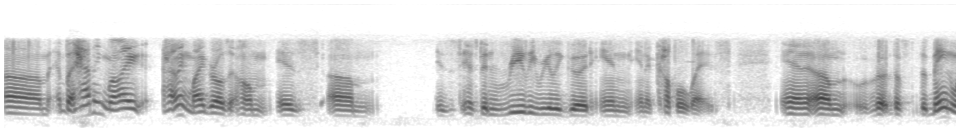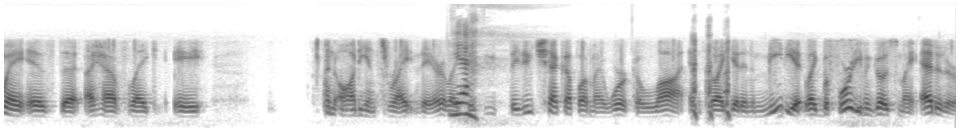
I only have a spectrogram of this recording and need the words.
Um but having my having my girls at home is um is has been really really good in in a couple ways. And um the the, the main way is that I have like a an audience right there. Like Yeah. they, do, they do check up on my work a lot. And so I get an immediate like before it even goes to my editor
